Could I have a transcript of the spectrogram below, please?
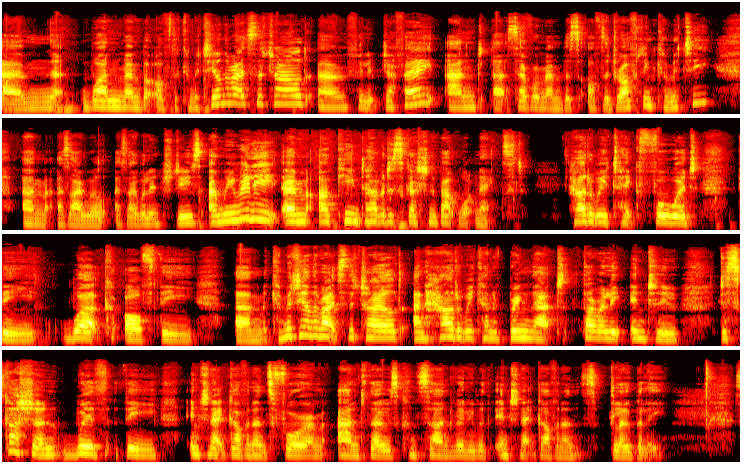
um, one member of the Committee on the Rights of the Child, um, Philippe Jaffe, and uh, several members of the drafting committee, um, as I will as I will introduce. And we really um, are keen to have a discussion about what next. How do we take forward the work of the um, Committee on the Rights of the Child, and how do we kind of bring that thoroughly into discussion with the Internet Governance Forum and those concerned really with Internet governance globally?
